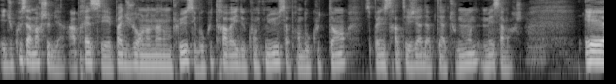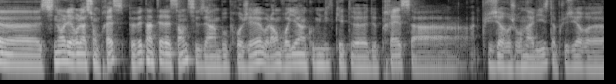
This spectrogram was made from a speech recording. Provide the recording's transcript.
Et du coup, ça marche bien. Après, c'est pas du jour au lendemain non plus. C'est beaucoup de travail de contenu. Ça prend beaucoup de temps. C'est pas une stratégie adaptée à tout le monde, mais ça marche. Et euh, sinon, les relations presse peuvent être intéressantes si vous avez un beau projet. Voilà, envoyer un communiqué de, presse à, plusieurs journalistes, à plusieurs euh,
